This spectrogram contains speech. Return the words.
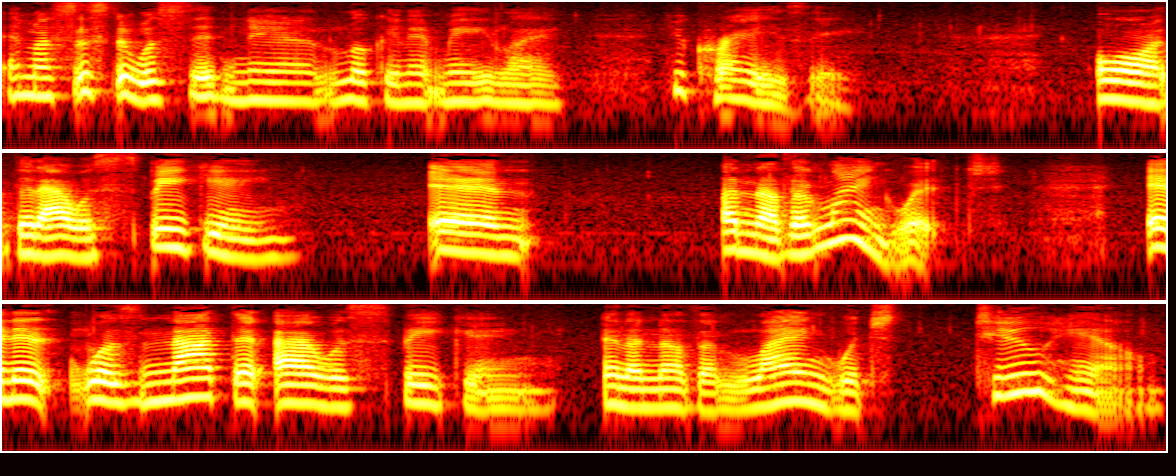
And my sister was sitting there looking at me like, You crazy. Or that I was speaking in another language. And it was not that I was speaking in another language to him,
